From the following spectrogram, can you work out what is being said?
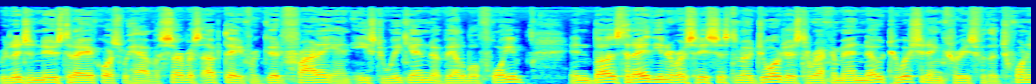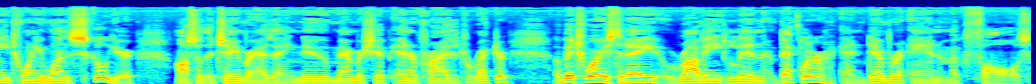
Religion news today, of course, we have a service update for Good Friday and Easter weekend available for you. In Buzz today, the University System of Georgia is to recommend no tuition increase for the 2021 school year. Also, the Chamber has a new membership enterprise director. Obituaries today Robbie Lynn Beckler and Deborah Ann McFalls.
